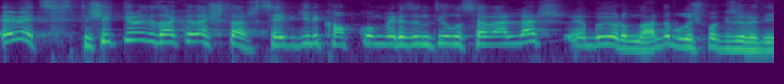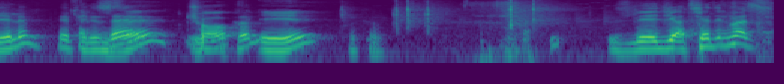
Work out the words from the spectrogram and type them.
Evet, teşekkür ederiz arkadaşlar. Sevgili Capcom ve Resident Evil severler e, bu yorumlarda buluşmak üzere diyelim. Hepinize iyi çok bakın. iyi İzleyici ateş edilmez.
